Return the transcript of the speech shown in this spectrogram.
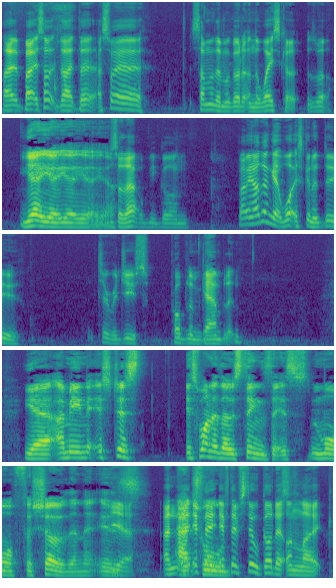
Like, but it's not, like the, I swear, some of them have got it on the waistcoat as well. yeah, yeah, yeah, yeah, yeah. So that will be gone. But I mean, I don't get what it's going to do to reduce problem gambling. Yeah, I mean, it's just it's one of those things that is more for show than it is. Yeah. And uh, if they if they've still got it on like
